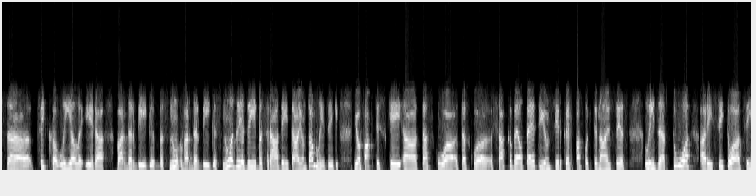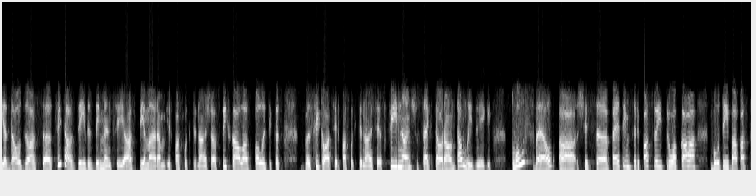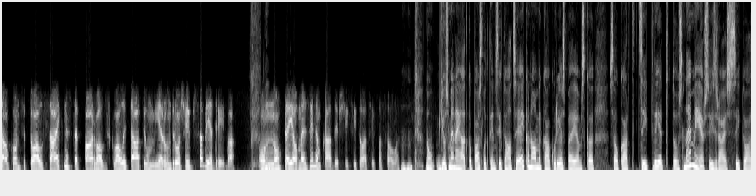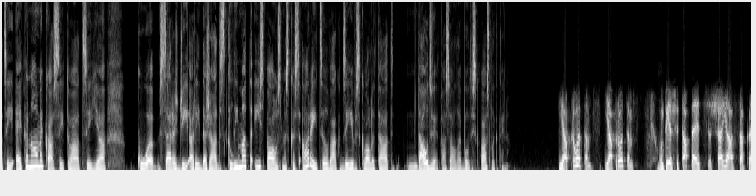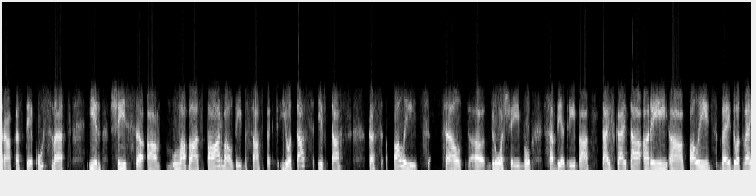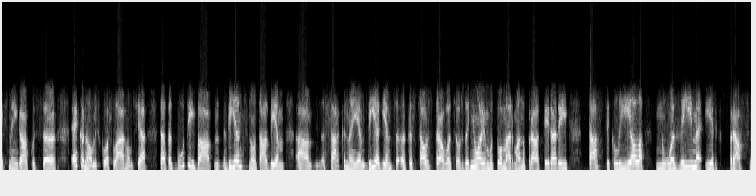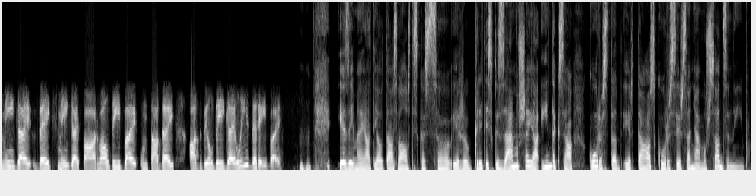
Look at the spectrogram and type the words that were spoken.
cik lieli ir vardarbīgas, nu, vardarbīgas noziedzības rādītāji un tam līdzīgi. Jo faktiski tas, ko, tas, ko saka vēl pētījums, ir, ka ir pasliktinājusies līdz ar to arī situācija daudzās citās dzīves dimensijās, piemēram, ir pasliktinājušās fiskālās politikas, situācija ir pasliktinājusies finanšu sektorā un tam līdzīgi. Plus vēl šis pētījums arī pasvītro, kā būtībā pastāv konceptuāla saikne starp pārvaldes kvalitāti un mieru un drošību sabiedrībā. Un, nu, te jau mēs zinām, kāda ir šī situācija pasaulē. Mm -hmm. nu, jūs minējāt, ka pasliktina situācija ekonomikā, kur iespējams, ka savukārt citu vietu tos nemierus izraisa situācija ekonomikā, situācija, ko sarežģīja arī dažādas klimata izpausmes, kas arī cilvēku dzīves kvalitāti daudz viet pasaulē būtiski pasliktina. Jā, protams, jā, protams. Un tieši tāpēc šajā sakarā, kas tiek uzsvērts, ir šīs uh, labās pārvaldības aspekts, jo tas ir tas, kas palīdz celt uh, drošību sabiedrībā. Tā izskaitā arī uh, palīdz veidot veiksmīgākus uh, ekonomiskos lēmumus. Ja? Tātad būtībā viens no tādiem uh, sarkanajiem diegiem, kas caurstrāvot caur ziņojumu, tomēr, manuprāt, ir arī tas, cik liela nozīme ir prasmīgai, veiksmīgai pārvaldībai un tādai atbildīgai līderībai. Mm -hmm. Iezīmējāt jau tās valstis, kas uh, ir kritiski zemu šajā indeksā, kuras tad ir tās, kuras ir saņēmušas atzinību?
